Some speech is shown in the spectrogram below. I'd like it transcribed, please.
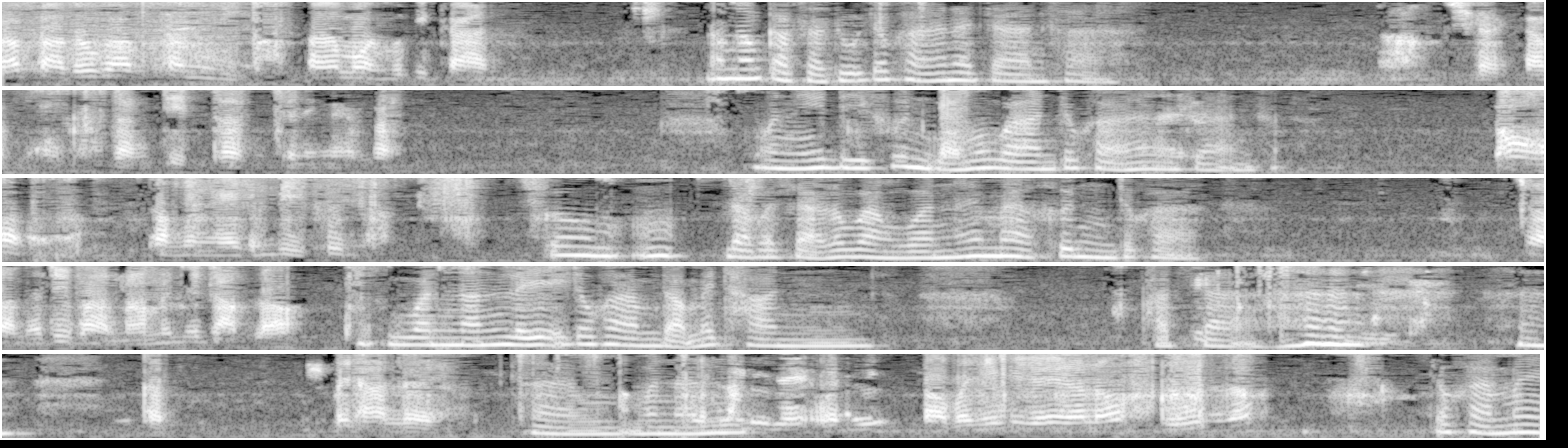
ครับสาธุครับท่านพระมนบุติการน้อมน้อมกลับสาธุเจ้าค่ะท่านอาจารย์ค่ะอ่าเชิญครับดังจิตท่านเป็นยังไงบ้างวันนี้ดีขึ้นกว่าเมื่อวานเจ้าค่ะท่านอาจารย์ค่ะอ๋อทำยังไงถึงดีขึ้นอะก็ดับประสาทระหว่างวันให้มากขึ้นเจ้าค่ะอ่าแล้วที่ผ่านมาไม่ได้ดับแล้ว วันนั้นเละเจ้าค่ะดับไม่ทัน พัสสากับไม่ทันเลยค่ะวันนั้นวันนี้ไม่ได้วันนี้ต่อไปนี้ไม่ได้แล้วเนาะรู้แล้วเนาะเจ้าค่ะไม่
